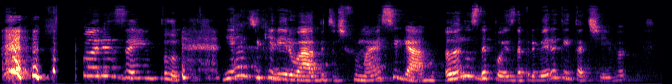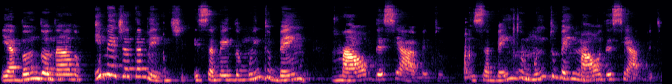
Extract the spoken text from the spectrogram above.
Por exemplo, readquirir o hábito de fumar cigarro anos depois da primeira tentativa e abandoná-lo imediatamente e sabendo muito bem mal desse hábito e sabendo muito bem mal desse hábito.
